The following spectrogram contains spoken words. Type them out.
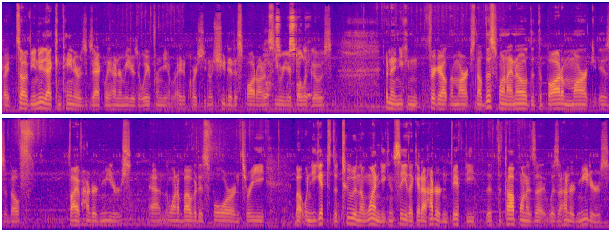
Right, so if you knew that container was exactly 100 meters away from you, right, of course, you know, shoot at a spot on it, see where your bullet goes and then you can figure out the marks. Now this one I know that the bottom mark is about 500 meters and the one above it is 4 and 3 but when you get to the 2 and the 1 you can see like at 150 the, the top one is uh, was 100 meters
